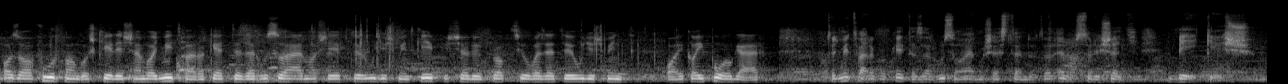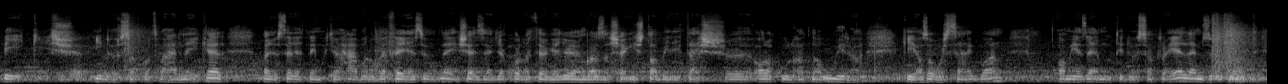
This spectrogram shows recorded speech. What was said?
az a furfangos kérdésem, hogy mit vár a 2023-as évtől, úgyis, mint képviselő, frakcióvezető, úgyis, mint ajkai polgár? Hát, hogy mit várok a 2023-as esztendőtől? Először is egy békés, békés időszakot várnék el. Nagyon szeretném, hogyha a háború befejeződne, és ezzel gyakorlatilag egy olyan gazdasági stabilitás alakulhatna újra ki az országban, ami az elmúlt időszakra jellemző volt,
